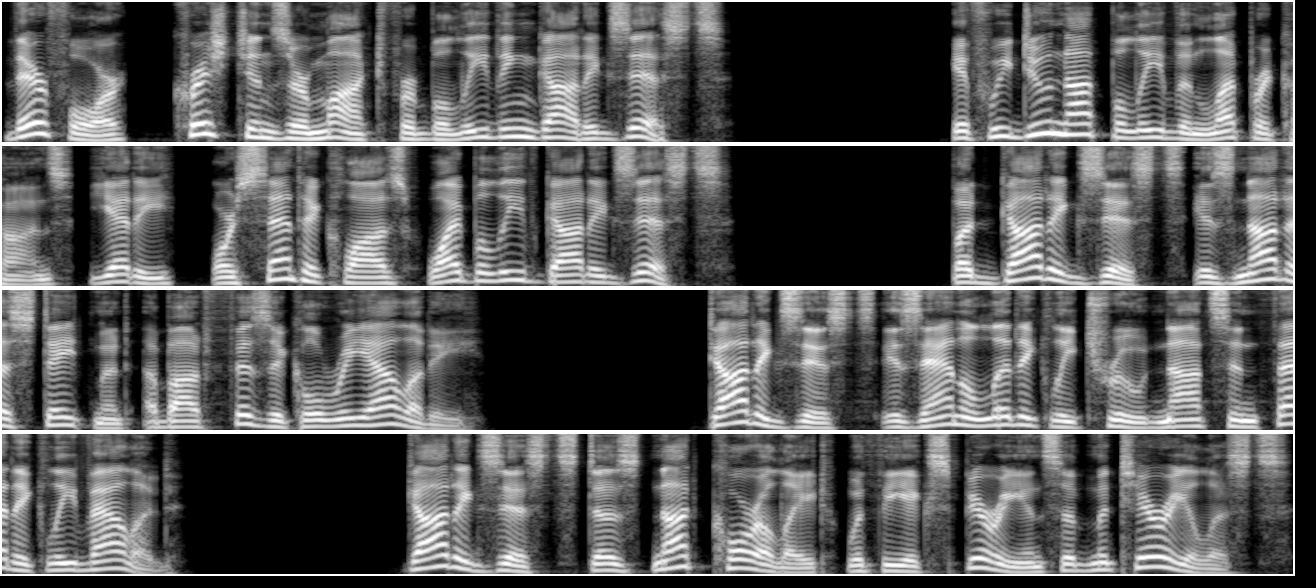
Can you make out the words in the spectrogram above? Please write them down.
Therefore, Christians are mocked for believing God exists. If we do not believe in leprechauns, Yeti, or Santa Claus, why believe God exists? But God exists is not a statement about physical reality. God exists is analytically true, not synthetically valid. God exists does not correlate with the experience of materialists.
